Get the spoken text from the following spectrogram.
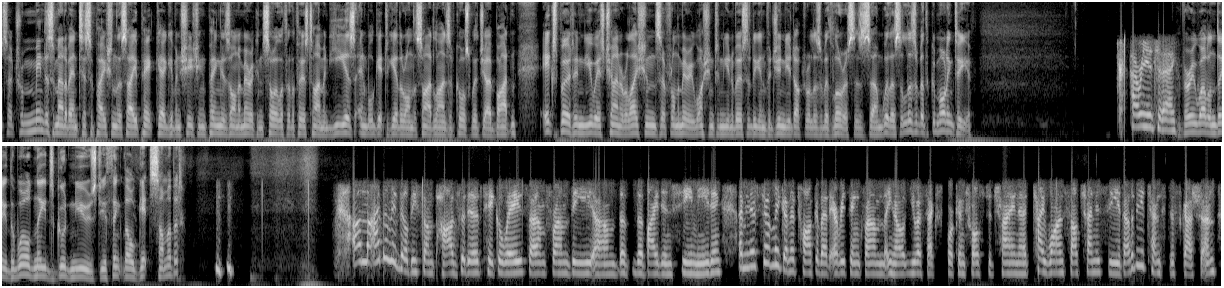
So, tremendous amount of anticipation this APEC, uh, given Xi Jinping is on American soil for the first time in years and will get together on the sidelines, of course, with Joe Biden. Expert in US China relations uh, from the Mary Washington University in Virginia, Dr. Elizabeth Larus, is um, with us. Elizabeth, good morning to you. How are you today? Very well indeed. The world needs good news. Do you think they'll get some of it? I believe there'll be some positive takeaways um, from the, um, the the Biden Xi meeting. I mean, they're certainly going to talk about everything from you know U.S. export controls to China, Taiwan, South China Sea. That'll be a tense discussion.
